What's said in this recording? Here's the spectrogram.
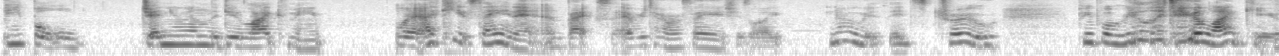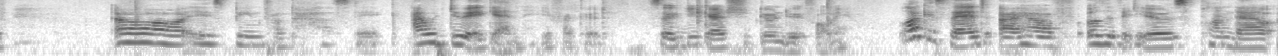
people genuinely do like me. Like I keep saying it and Bex every time I say it she's like no it's true people really do like you. Oh it's been fantastic. I would do it again if I could so you guys should go and do it for me. Like I said I have other videos planned out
